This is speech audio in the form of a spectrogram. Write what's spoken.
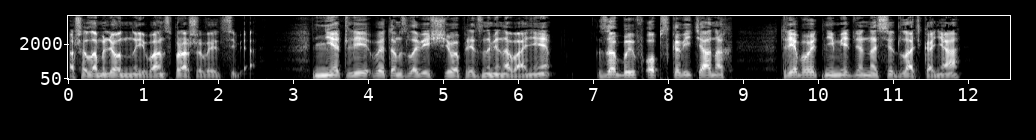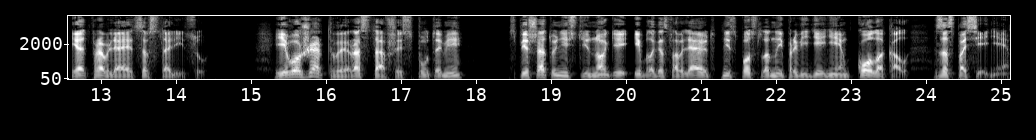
Ошеломленный Иван спрашивает себя, нет ли в этом зловещего предзнаменования, забыв об псковитянах, требует немедленно седлать коня и отправляется в столицу. Его жертвы, расставшись с путами, спешат унести ноги и благословляют неспосланный провидением колокол за спасение.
